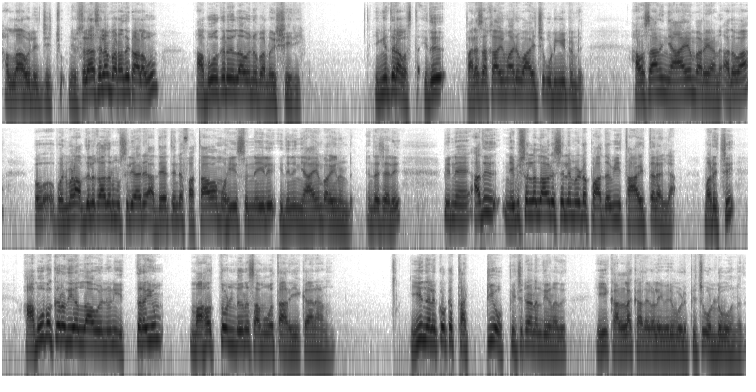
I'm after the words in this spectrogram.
അള്ളാഹു ലജ്ജിച്ചു. നബി സ്വല്ലല്ലാഹു അലൈഹി പറഞ്ഞത് കളവും അബൂബക്കർ അള്ളാഹുവിന് പറഞ്ഞത് ശരി. ഇങ്ങനത്തെ ഒരു അവസ്ഥ ഇത് പല സഖാവിമാർ വായിച്ചു കുടുങ്ങിയിട്ടുണ്ട്. അവസാനം ന്യായം പറയാണ്. അഥവാ ഇപ്പോൾ പൊന്മള അബ്ദുൽ ഖാദർ മുസ്ലിയാർ അദ്ദേഹത്തിന്റെ ഫത്താവ മൊഹീസുന്നയിൽ ഇതിന് ന്യായം പറയുന്നുണ്ട്. എന്താ വെച്ചാൽ പിന്നെ അത് നബി സല്ലല്ലാഹു അലൈഹി വസല്ലമയുടെ പദവി താഴ്ത്തലല്ല. മറിച്ച് അബൂബക്കർ റതി അള്ളാഹുവിന് ഇത്രയും മഹത്വം ഉണ്ടെന്ന് സമൂഹത്തെ അറിയിക്കാനാണ്. ഈ നിലക്കൊക്കെ തട്ടി ഒപ്പിച്ചിട്ടാണ് എന്ത് ചെയ്യുന്നത് ഈ കള്ളക്കഥകൾ ഇവർ വിളിപ്പിച്ചു കൊണ്ടുപോകുന്നത്.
